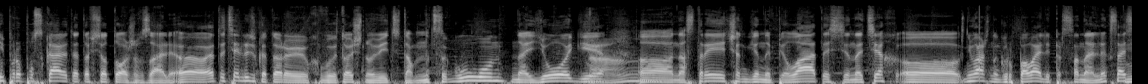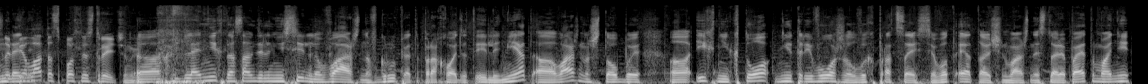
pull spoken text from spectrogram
и пропускают это все тоже в зале. Э, Это те люди, которых вы точно увидите там на цигун, на йоге, э, на стрейчинге, на пилатесе, на тех, э, неважно, групповая или персональная, кстати, На пилатес после стрейчинга. э, для них на самом деле не сильно важно, в группе это проходит или нет. а важно, чтобы их никто не тревожил в их процессе. Вот это очень важная история. Поэтому они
